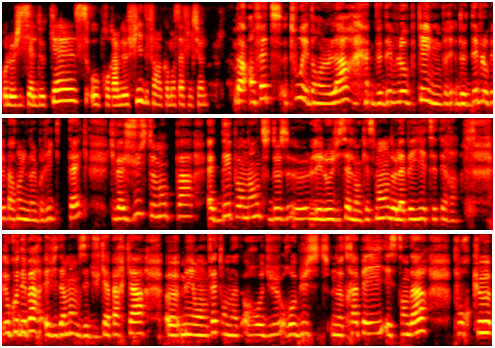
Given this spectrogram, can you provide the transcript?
au logiciel de caisse, au programme de feed, enfin, comment ça fonctionne? Bah, en fait, tout est dans l'art de développer une de développer pardon une brique tech qui va justement pas être dépendante de les logiciels d'encaissement, de l'API, etc. donc au départ, évidemment, on faisait du cas par cas, euh, mais en fait, on a rendu robuste notre API et standard pour que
